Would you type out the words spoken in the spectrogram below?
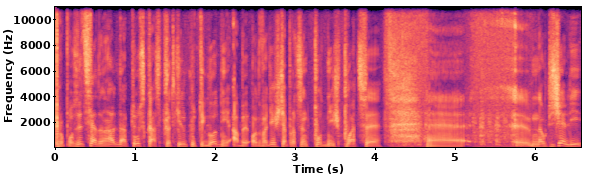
propozycja Donalda Tuska sprzed kilku tygodni, aby o 20% podnieść płace e, e, nauczycieli,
